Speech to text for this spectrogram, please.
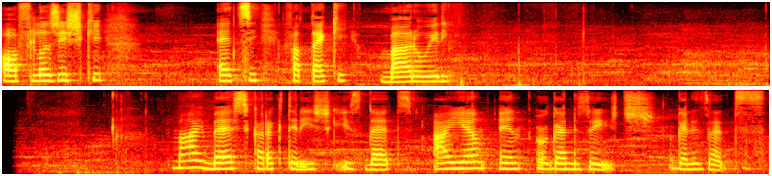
of logistics at FATEC Barueri. My best characteristic is that I am an organized, organized,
